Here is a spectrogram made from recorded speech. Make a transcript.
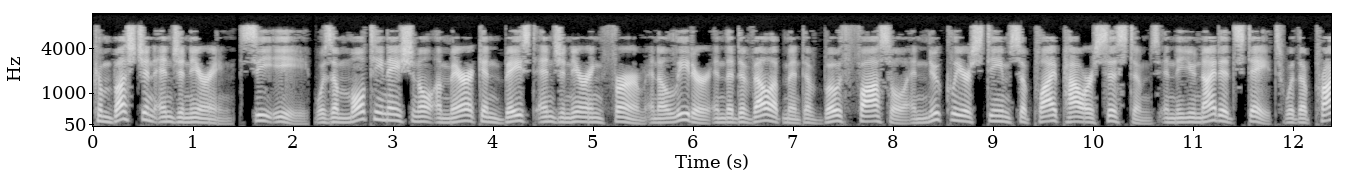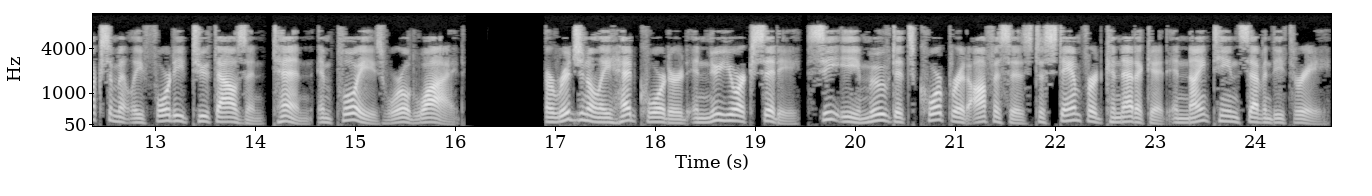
Combustion Engineering (CE) was a multinational American-based engineering firm and a leader in the development of both fossil and nuclear steam supply power systems in the United States with approximately 42,000 employees worldwide. Originally headquartered in New York City, CE moved its corporate offices to Stamford, Connecticut in 1973.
